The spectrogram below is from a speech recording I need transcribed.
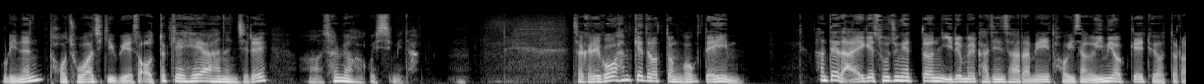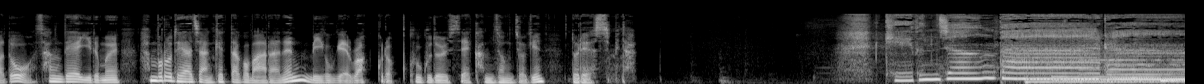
우리는 더 좋아지기 위해서 어떻게 해야 하는지를 어, 설명하고 있습니다. 음. 자 그리고 함께 들었던 곡 Name 한때 나에게 소중했던 이름을 가진 사람이 더 이상 의미 없게 되었더라도 상대의 이름을 함부로 대하지 않겠다고 말하는 미국의 락 그룹 구구돌스의 감성적인 노래였습니다. 기분 좋은 바람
